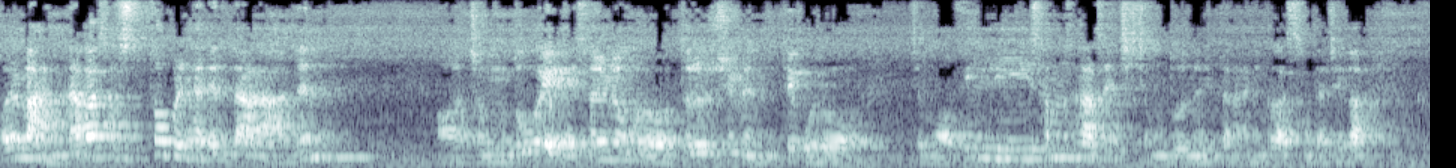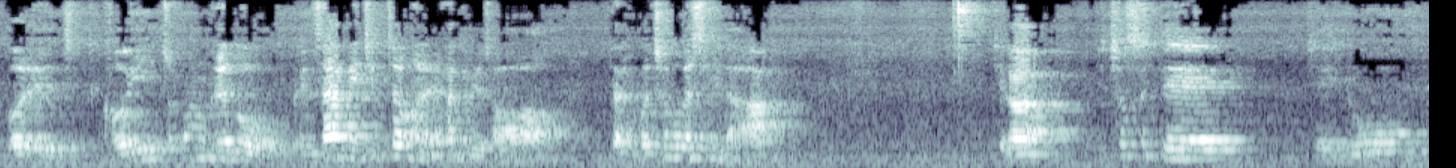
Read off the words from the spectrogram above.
얼마 안 나가서 스톱을 해야 된다는 어, 정도의 설명으로 들어주시면 되고요. 이제 뭐 1, 2, 3, 4cm 정도는 일단 아닌 것 같습니다. 제가 그거를 거의 조금 그래도 근사하게 측정을 하기 위해서 일단 한번 쳐보겠습니다. 제가 쳤을 때 이제 요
